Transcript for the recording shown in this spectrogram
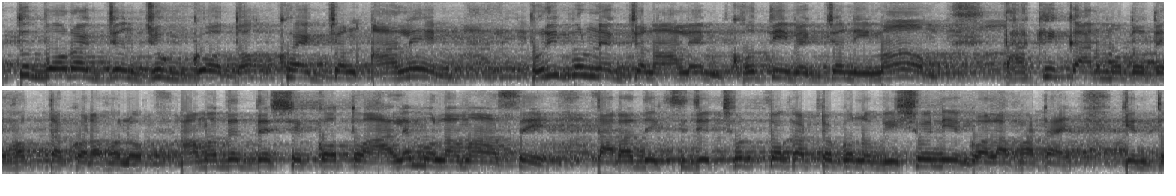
এত বড় একজন যোগ্য, দক্ষ একজন আলেম, পরিপূর্ণ একজন আলেম, খতিব একজন ইমাম, তাকে কার মদতে হত্যা করা হলো? আমাদের দেশে কত আলেম ওলামা আছে, তারা দেখছি যে ছোট্টখাট্ট কোনো বিষয় নিয়ে গলা ফাটায়, কিন্তু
